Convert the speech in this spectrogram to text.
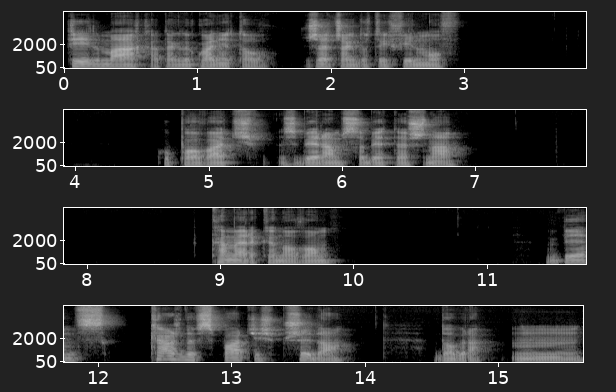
filmach, a tak dokładnie to w rzeczach do tych filmów kupować. Zbieram sobie też na kamerkę nową. Więc każde wsparcie się przyda. Dobra, mm,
